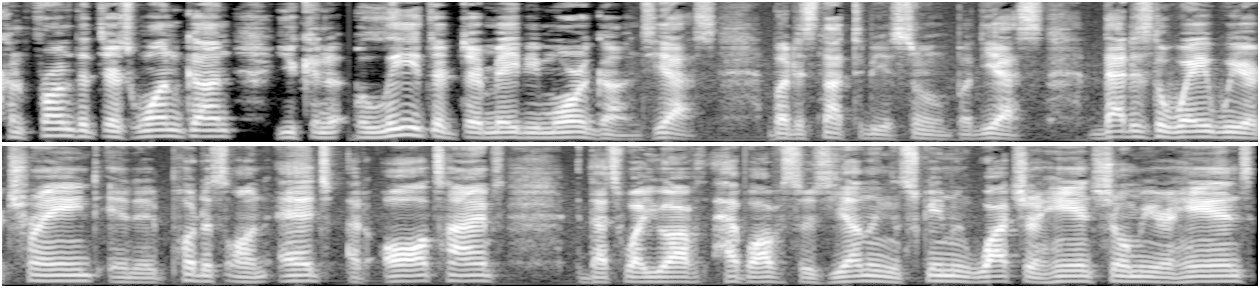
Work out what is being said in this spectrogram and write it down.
confirm that there's one gun, you can believe that there may be more guns. Yes, but it's not to be assumed. But yes, that is the way we are trained and it put us on edge at all times. That's why you have officers yelling and screaming, watch your hands, show me your hands.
